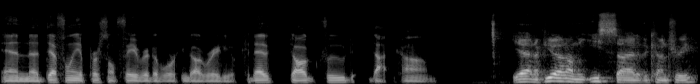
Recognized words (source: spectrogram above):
and uh, definitely a personal favorite of Working Dog Radio. KineticDogFood.com. Yeah, and if you're out on the east side of the country,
